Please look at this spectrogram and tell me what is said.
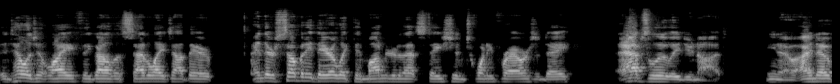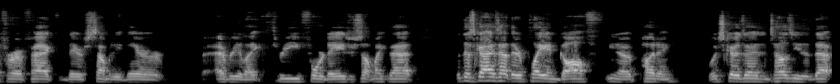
intelligent life. They got all the satellites out there, and there's somebody there like they monitor that station 24 hours a day. Absolutely do not. You know, I know for a fact there's somebody there every like three, four days or something like that. But this guy's out there playing golf, you know, putting, which goes ahead and tells you that that,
